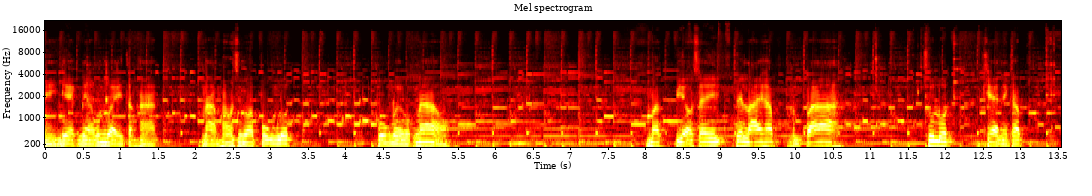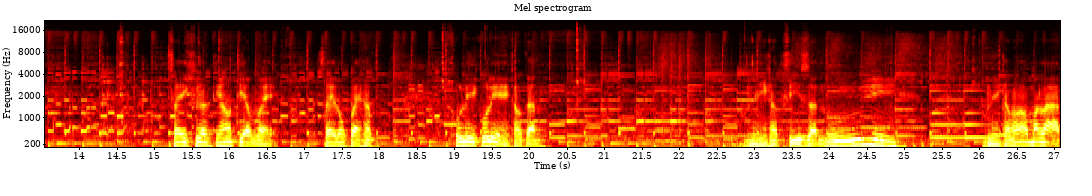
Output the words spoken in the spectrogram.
นี่แยกเนื้อมันไว้ต่างหากน้ำเฮาสิมาปรุงรสปรุงหน่อยบักนาวมักเปรี้ยวใส่ได้หลายครับน้ำปลาชูรสแค่นี้ครับ ใส่เครื่องที่เฮาเตรียมไว้ใส่ลงไปครับคุรีคุรีให้เข้ากันนี่ครับสีสันอุ้ย นี่ครับเอามาลาด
